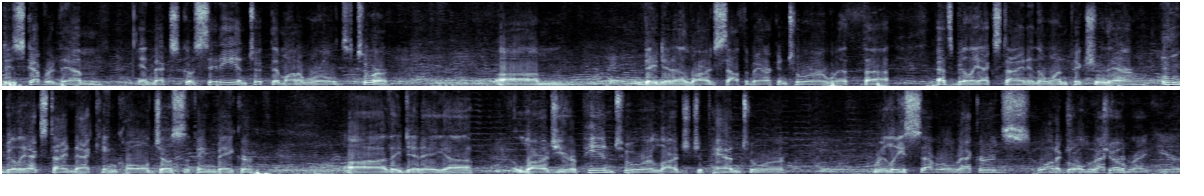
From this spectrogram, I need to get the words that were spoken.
discovered them in Mexico City and took them on a world tour. Um, they did a large South American tour with, uh, that's Billy Eckstine in the one picture there. Billy Eckstine, Nat King Cole, Josephine Baker. Uh, they did a uh, large European tour, large Japan tour, released several records, won a gold record right here.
